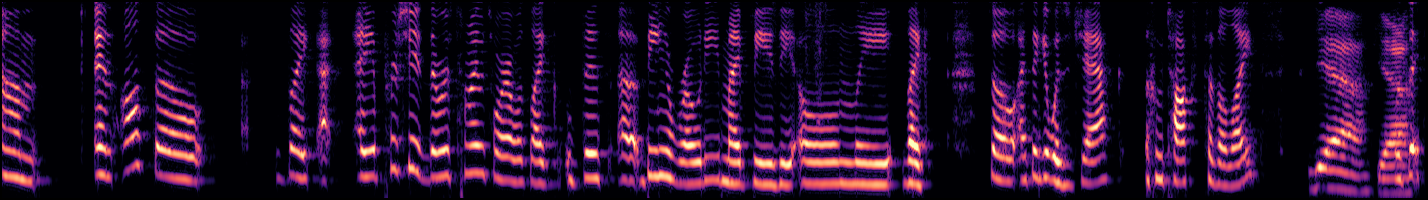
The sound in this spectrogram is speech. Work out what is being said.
Um, and also like I, I, appreciate there was times where I was like this uh, being a roadie might be the only like so I think it was Jack who talks to the lights. Yeah, yeah. It,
